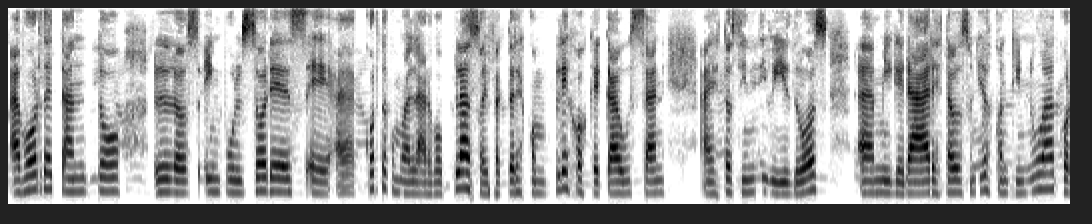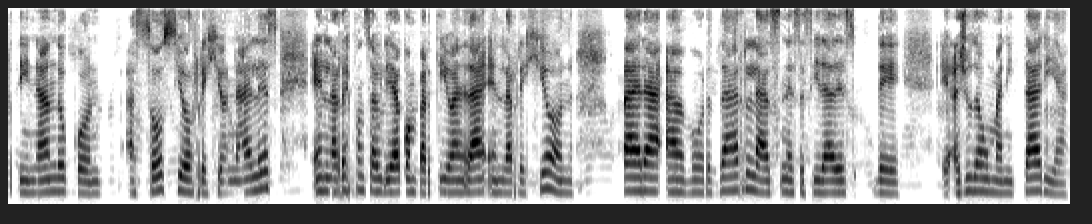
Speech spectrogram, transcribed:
aborde tanto los impulsores eh, a corto como a largo plazo. Hay factores complejos que causan a estos individuos a migrar. Estados Unidos continúa coordinando con asocios regionales en la responsabilidad compartida en la región para abordar las necesidades de eh, ayuda humanitaria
